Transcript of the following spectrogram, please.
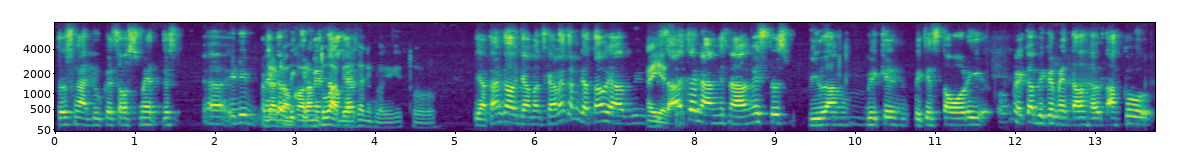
terus ngadu ke sosmed terus ya, ini Udah mereka dong ke bikin orang tua health. biasanya kalau kayak gitu. Ya kan kalau zaman sekarang kan nggak tahu ya Ah, iya bisa sih. aja nangis-nangis terus bilang Hmm. bikin bikin story Oh, mereka bikin Iya. mental health aku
